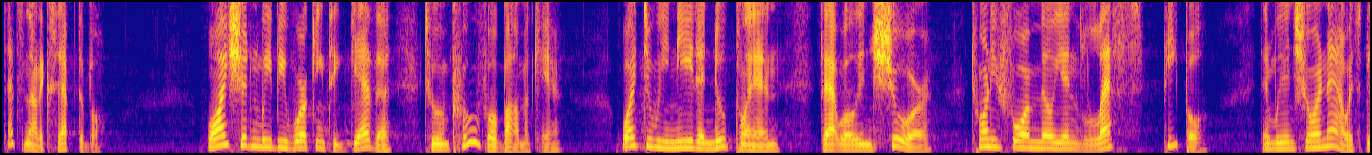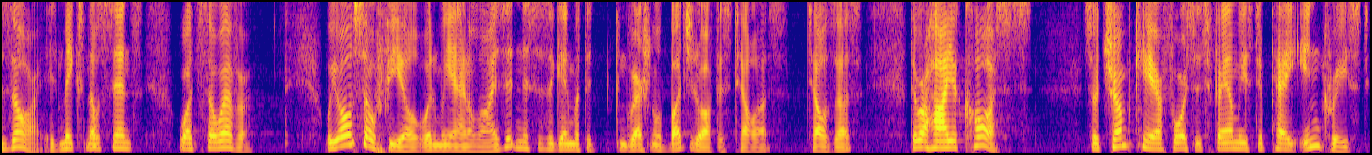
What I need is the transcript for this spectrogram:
That's not acceptable. Why shouldn't we be working together to improve Obamacare? Why do we need a new plan that will insure 24 million less people than we insure now. It's bizarre. It makes no sense whatsoever. We also feel when we analyze it, and this is again what the Congressional Budget Office tell us, tells us, there are higher costs. So Trump Care forces families to pay increased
